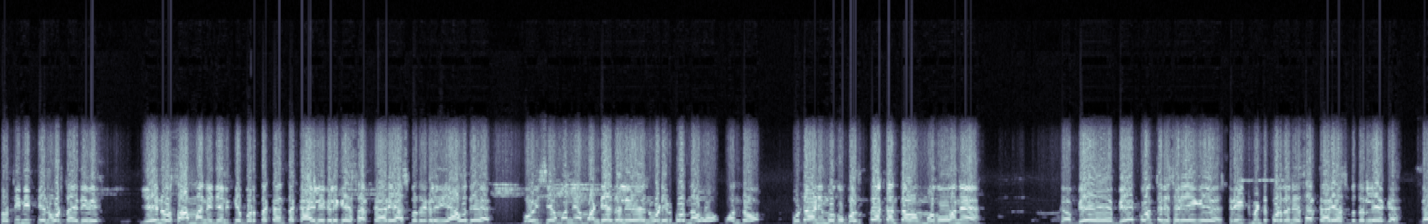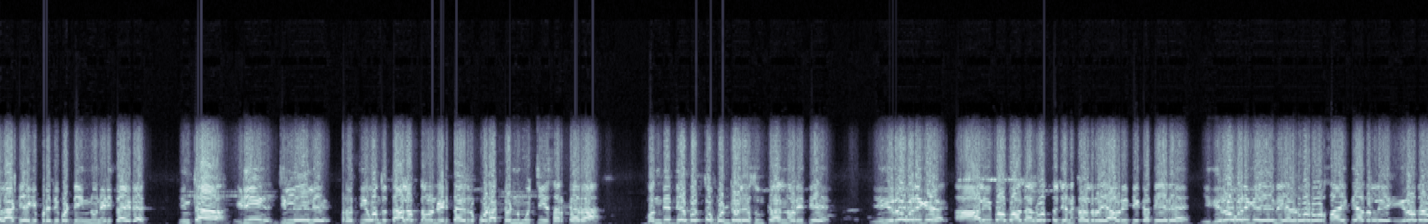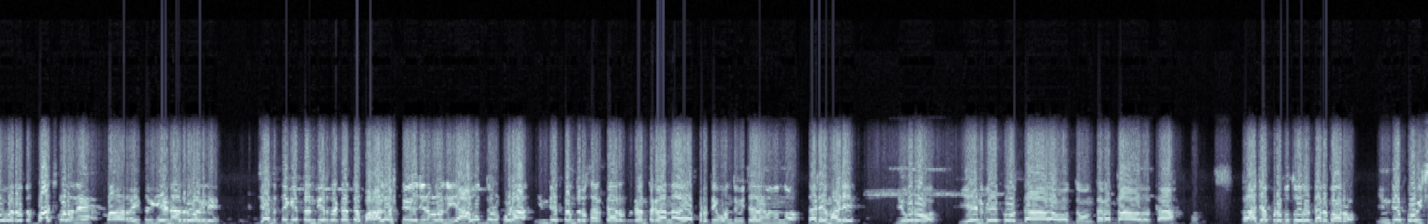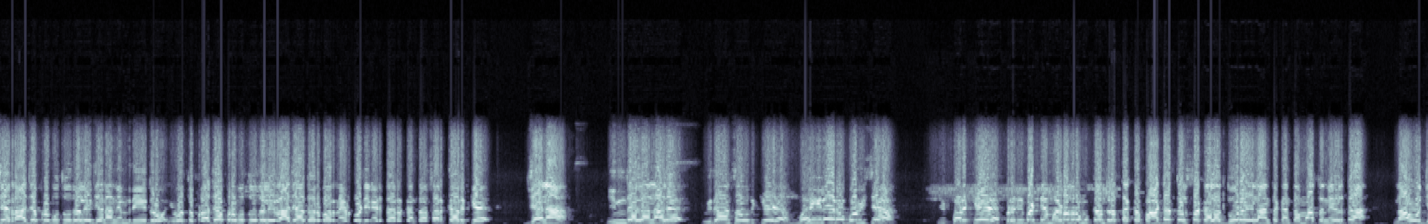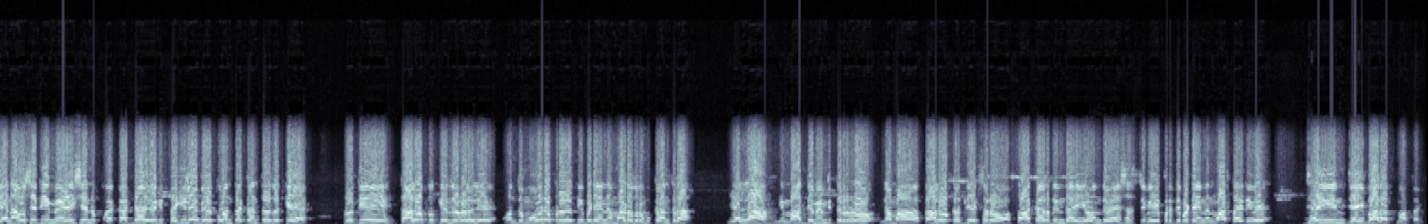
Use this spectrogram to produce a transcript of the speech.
ಪ್ರತಿನಿತ್ಯ ನೋಡ್ತಾ ಇದ್ದೀವಿ. ಏನು ಸಾಮಾನ್ಯ ಜನಕ್ಕೆ ಬರ್ತಕ್ಕಂಥ ಕಾಯಿಲೆಗಳಿಗೆ ಸರ್ಕಾರಿ ಆಸ್ಪತ್ರೆಗಳಿಗೆ ಯಾವುದೇ ಭವಿಷ್ಯ ಮೊನ್ನೆ ಮಂಡ್ಯದಲ್ಲಿ ನೋಡಿರ್ಬೋದು ನಾವು. ಒಂದು ಪುಟಾಣಿ ಮಗು ಬದುಕ್ತಕ್ಕಂಥ ಮಗುವನ್ನೇ ಬೇಕು ಅಂತಾನೆ ಸರಿಯಾಗಿ ಟ್ರೀಟ್ಮೆಂಟ್ ಕೊಡದೇ ಸರ್ಕಾರಿ ಆಸ್ಪತ್ರೆಯಲ್ಲಿ ಗಲಾಟೆಯಾಗಿ ಪ್ರತಿಭಟನೆ ಇನ್ನೂ ನಡೀತಾ ಇದೆ. ಇಂತ ಇಡೀ ಜಿಲ್ಲೆಯಲ್ಲಿ ಪ್ರತಿಯೊಂದು ತಾಲೂಕ್ನಲ್ಲೂ ನಡೀತಾ ಇದ್ರು ಕೂಡ ಕಣ್ಣು ಮುಚ್ಚಿ ಸರ್ಕಾರ ಬಂದಿದ್ದೇ ಬತ್ತು ಬಂಡೋಳಿ ಸುಂಕ ಅನ್ನೋ ರೀತಿ ಇರೋವರೆಗೆ ಅಲಿಬಾಬಾ ನಲ್ವತ್ತು ಜನ ಕಳ್ಳರು ಯಾವ ರೀತಿ ಕಥೆ ಇದೆ? ಈಗ ಇರೋವರೆಗೆ ಏನು ಎರಡೂವರೆ ವರ್ಷ ಐತಿ ಅದರಲ್ಲಿ ಇರೋದ್ರ ಬಾಚ್ಕೊಳ್ಳೋನೆ ರೈತರಿಗೆ ಏನಾದ್ರೂ ಆಗ್ಲಿ. ಜನತೆಗೆ ತಂದಿರತಕ್ಕಂತ ಬಹಳಷ್ಟು ಯೋಜನೆಗಳನ್ನು ಯಾವುದನ್ನು ಕೂಡ ಹಿಂದೆ ತಂದ್ರು ಸರ್ಕಾರ ಪ್ರತಿ ಒಂದು ವಿಚಾರಗಳನ್ನು ತಡೆ ಮಾಡಿ ಇವರು ಏನ್ ಬೇಕು ಒಂಥರ ರಾಜಪ್ರಭುತ್ವದ ದರ್ಬಾರು. ಹಿಂದೆ ಭವಿಷ್ಯ ರಾಜಪ್ರಭುತ್ವದಲ್ಲಿ ಜನ ನೆಮ್ಮದಿ ಇದ್ರು. ಇವತ್ತು ಪ್ರಜಾಪ್ರಭುತ್ವದಲ್ಲಿ ರಾಜಾ ದರ್ಬಾರ್ ನಡ್ಕೊಂಡು ನಡೀತಾ ಇರತಕ್ಕಂತ ಸರ್ಕಾರಕ್ಕೆ ಜನ ಇಂದಲ್ಲ ನಾಳೆ ವಿಧಾನಸೌಧಕ್ಕೆ ಮಹಿಳೆಯರು ಭವಿಷ್ಯ ಈ ಪರಕೆ ಪ್ರತಿಭಟನೆ ಮಾಡೋದ್ರ ಮುಖಾಂತರ ತಕ್ಕ ಪಾಠ ಕಲ್ಸೋಕಾಲ ದೂರ ಇಲ್ಲ ಅಂತಕ್ಕಂಥ ಮಾತನ್ನು ಹೇಳ್ತಾ ನಾವು ಜನೌಷಧಿ ಮೆಡಿಸಿನ್ ಕಡ್ಡಾಯವಾಗಿ ತೆಗಿಲೇಬೇಕು ಅಂತಕ್ಕಂಥದಕ್ಕೆ ಪ್ರತಿ ತಾಲೂಕು ಕೇಂದ್ರಗಳಲ್ಲಿ ಒಂದು ಮೌನ ಪ್ರತಿಭಟನೆಯನ್ನು ಮಾಡೋದ್ರ ಮುಖಾಂತರ ಎಲ್ಲ ಈ ಮಾಧ್ಯಮ ಮಿತ್ರರು, ನಮ್ಮ ತಾಲೂಕು ಅಧ್ಯಕ್ಷರು ಸಹಕಾರದಿಂದ ಈ ಒಂದು ಯಶಸ್ವಿ ಪ್ರತಿಭಟನೆಯನ್ನು ಮಾಡ್ತಾ ಇದೀವಿ. ಜೈ ಹಿಂದ್, ಜೈ ಭಾರತ್ ಮಾತಾ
